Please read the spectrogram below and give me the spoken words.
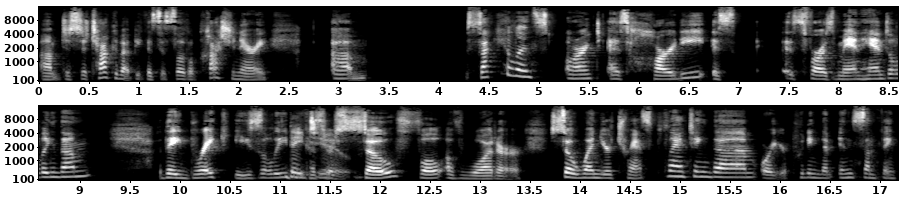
um, just to talk about because it's a little cautionary. Um, succulents aren't as hardy as as far as manhandling them. They break easily They because do. they're so full of water. So when you're transplanting them or you're putting them in something,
